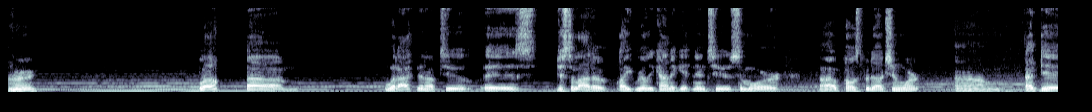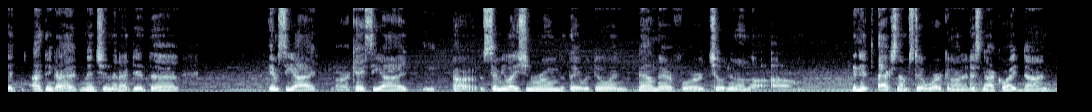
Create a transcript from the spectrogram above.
All right. Well, um, what I've been up to is just a lot of like really kind of getting into some more uh, post production work. Um, I did, I think I had mentioned that I did the MCI or KCI uh, simulation room that they were doing down there for children on the um, and it actually I'm still working on it. It's not quite done,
